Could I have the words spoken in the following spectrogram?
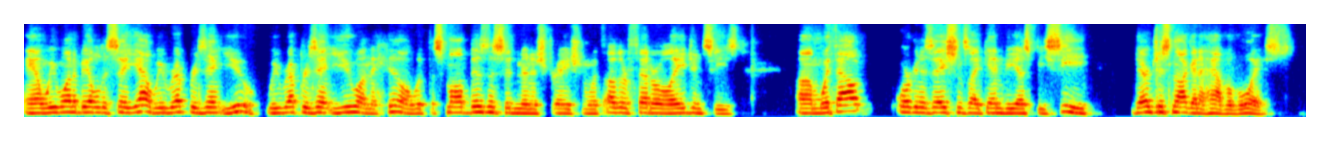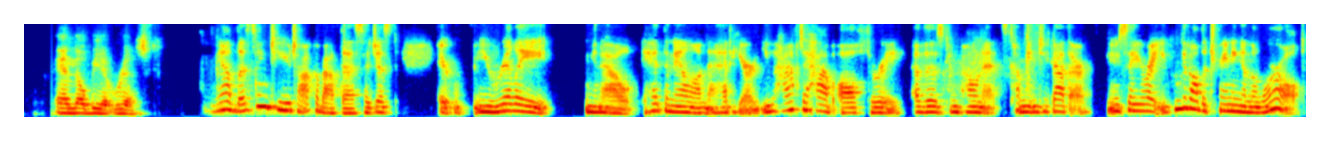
And we want to be able to say, yeah, we represent you. We represent you on the Hill with the Small Business Administration, with other federal agencies. Um, without organizations like NVSBC, they're just not going to have a voice and they'll be at risk. Yeah, listening to you talk about this, I just, it, you really, you know, hit the nail on the head here. You have to have all three of those components coming together. You say you're right, you can get all the training in the world,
